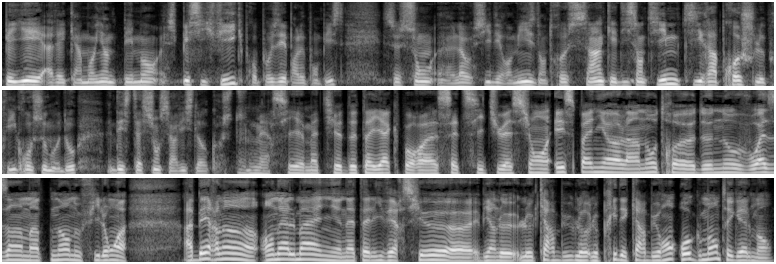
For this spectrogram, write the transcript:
payer avec un moyen de paiement spécifique proposé par le pompiste. Ce sont euh, là aussi des remises d'entre 5 et 10 centimes qui rapprochent le prix grosso modo des stations-service low cost. Merci Mathieu de Taillac pour euh, cette situation espagnole. Un autre de nos voisins maintenant, nous filons à, Berlin, en Allemagne. Nathalie Versieux, euh, eh bien le, le prix des carburants augmente également.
